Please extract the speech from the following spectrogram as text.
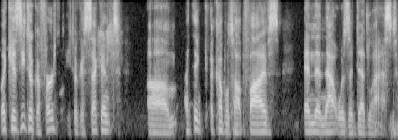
like because he took a first, he took a second, um, I think a couple top fives, and then that was a dead last.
